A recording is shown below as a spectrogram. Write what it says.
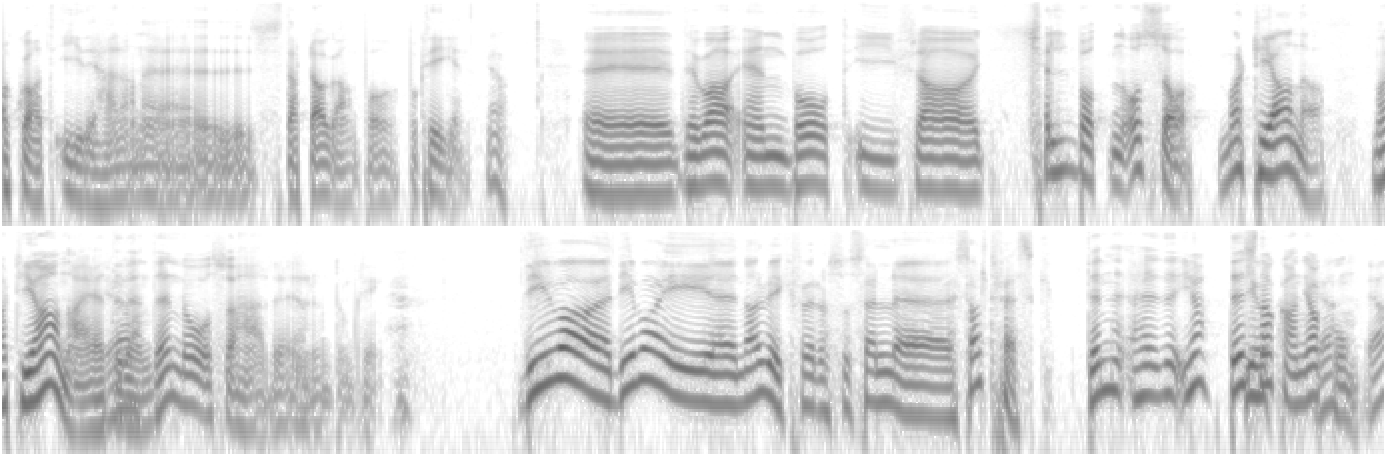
Akkurat i de her eh, startdagene på, på krigen. Ja. Eh, det var en båt fra Kjellbotn også. Martiana. Martiana heter Ja. den. Den lå også her eh, rundt omkring. De var, de var i eh, Narvik for å selge saltfisk. Den, eh, ja, det De- snakka han Jack ja, om. Ja,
